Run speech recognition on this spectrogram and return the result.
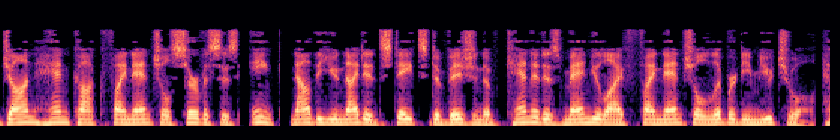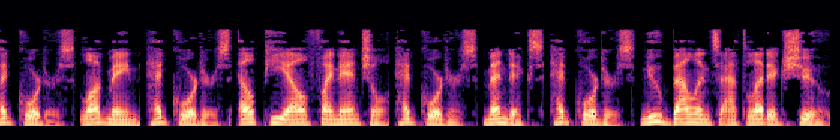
John Hancock Financial Services Inc. now the United States division of Canada's Manulife Financial Liberty Mutual headquarters LogMeIn headquarters LPL Financial headquarters Mendix headquarters New Balance Athletic Shoe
